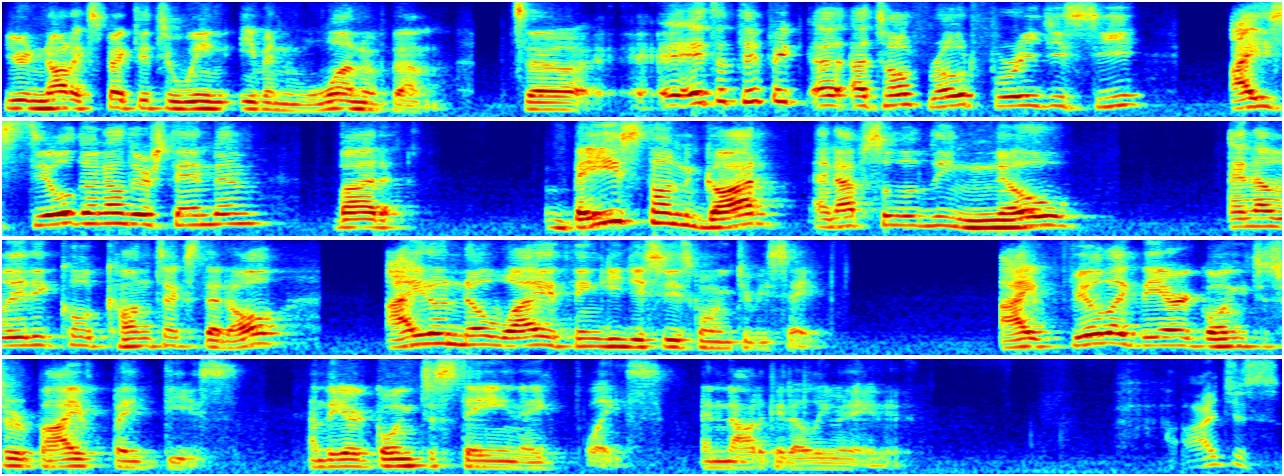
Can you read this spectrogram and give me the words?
You're not expected to win even one of them. So it's a typical a, a tough road for EGC. I still don't understand them, but based on God and absolutely no analytical context at all, I don't know why I think EGC is going to be safe. I feel like they are going to survive by this, and they are going to stay in eighth place and not get eliminated. I just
